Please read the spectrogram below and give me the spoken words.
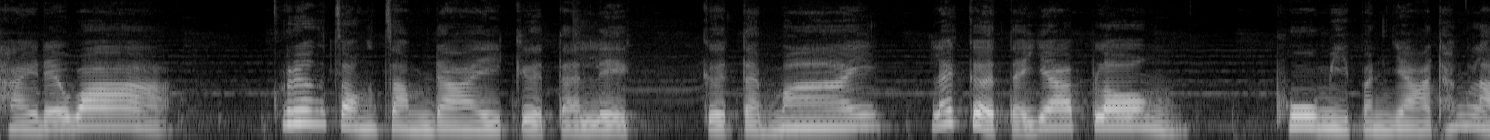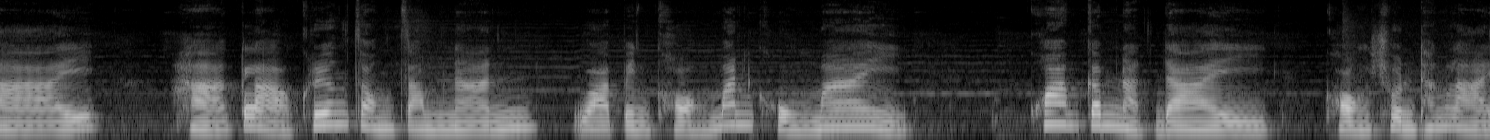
ไทยได้ว่า เครื่องจองจำใดเกิดแต่เหล็ก เกิดแต่ไม้ และเกิดแต่หญ้าปล้อง ผู้มีปัญญาทั้งหลาย หากล่าวเครื่องจองจำนั้นว่าเป็นของมั่นคงไม่ ความกำหนัดใดของชนทั้งหลาย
